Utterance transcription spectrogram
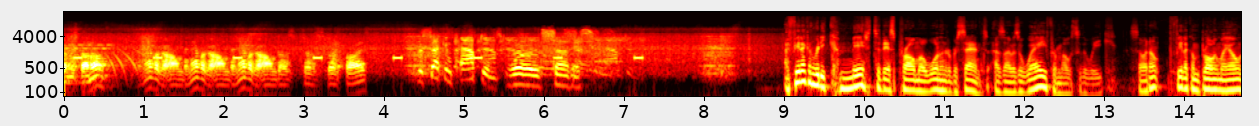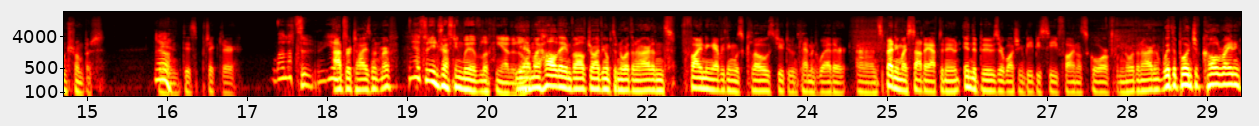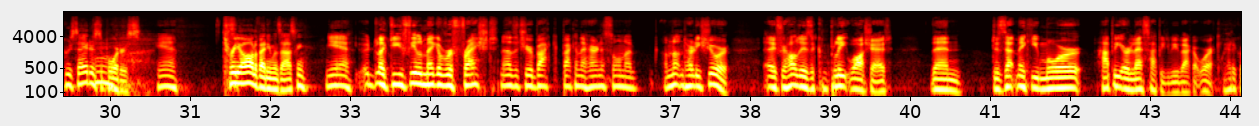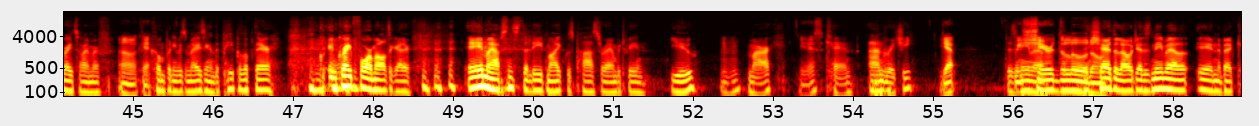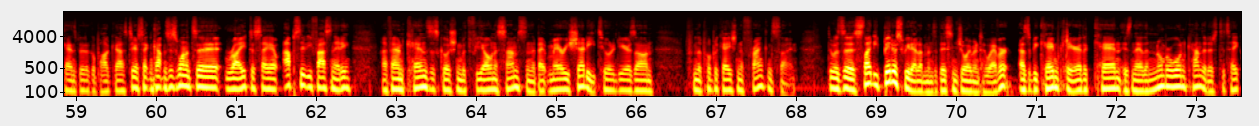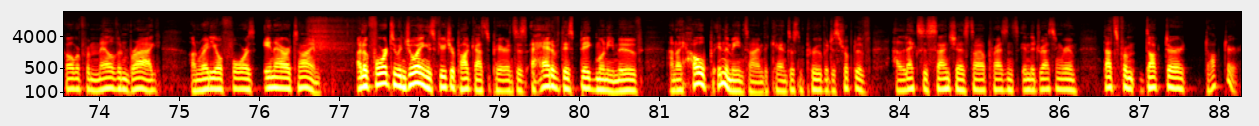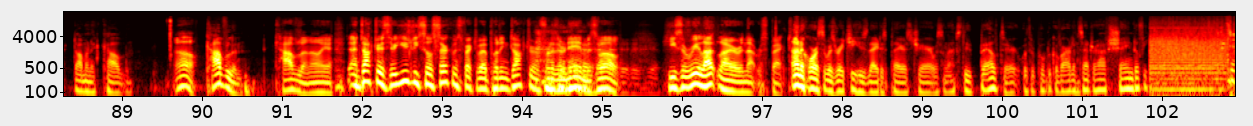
That's the second time it's gone off. They never go home. They never go home. They never go home. Those those those boys. The Second Captains World Service. I feel I can really commit to this promo 100% as I was away for most of the week. So I don't feel like I'm blowing my own trumpet No. in this particular Well, that's a yeah, advertisement, Murph. yeah, that's an interesting way of looking at it. Yeah, all. my holiday involved driving up to Northern Ireland, finding everything was closed due to inclement weather, and spending my Saturday afternoon in the boozer watching BBC final score from Northern Ireland with a bunch of Coleraine and Crusader mm, supporters. yeah, Three all, if anyone's asking. yeah. Like, do you feel mega refreshed now that you're back back in the harness zone? I'm I'm not entirely sure. If your holiday is a complete washout, then does that make you more happy or less happy to be back at work? We had a great time, Murph. Oh, okay. The company was amazing, and the people up there in great form altogether. In my absence, the lead mic was passed around between you, mm-hmm. Mark, Yes. Ken, and mm-hmm. Richie. Yep. There's We an email. shared the load We shared the load. Yeah, there's an email in about Ken's political podcast. Dear Second Captain, just wanted to write to say how absolutely fascinating I found Ken's discussion with Fiona Sampson about Mary Shelley 200 years on from the publication of Frankenstein. There was a slightly bittersweet element to this enjoyment, however, as it became clear that Ken is now the number one candidate to take over from Melvyn Bragg on Radio 4's In Our Time. I look forward to enjoying his future podcast appearances ahead of this big money move, and I hope in the meantime that Ken doesn't prove a disruptive Alexis Sanchez style presence in the dressing room. That's from Dr. Dr. Dominic Calvin. Oh, Kavlin. Kavlin. Oh, yeah. And doctors, they're usually so circumspect about putting doctor in front of their name as well. He's a real outlier in that respect. And of course, it was Richie, whose latest player's chair was an absolute belter with Republic of Ireland centre half Shane Duffy. I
